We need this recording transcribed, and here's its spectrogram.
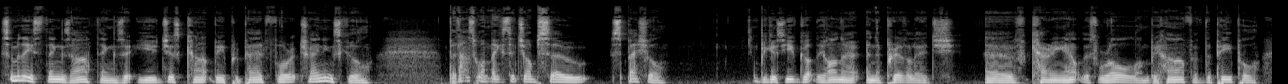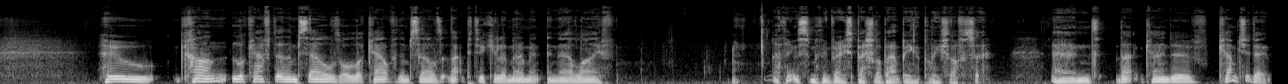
some of these things are things that you just can't be prepared for at training school. But that's what makes the job so special because you've got the honour and the privilege of carrying out this role on behalf of the people who can't look after themselves or look out for themselves at that particular moment in their life. I think there's something very special about being a police officer, and that kind of captured it.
